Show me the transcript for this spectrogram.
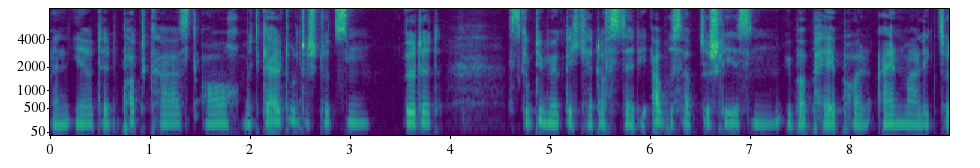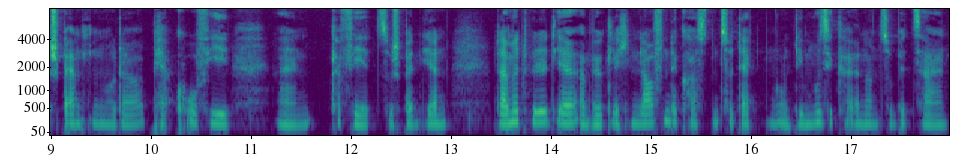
wenn ihr den Podcast auch mit Geld unterstützen würdet. Es gibt die Möglichkeit, auf Steady Abos abzuschließen, über PayPal einmalig zu spenden oder per Kofi ein Kaffee zu spendieren. Damit würdet ihr ermöglichen, laufende Kosten zu decken und die MusikerInnen zu bezahlen.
